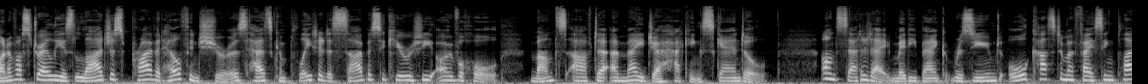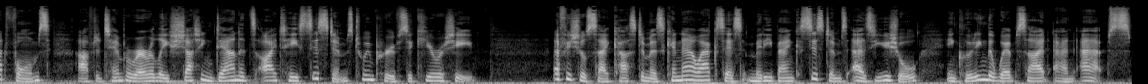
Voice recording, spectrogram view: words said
One of Australia's largest private health insurers has completed a cybersecurity overhaul months after a major hacking scandal. On Saturday, Medibank resumed all customer facing platforms after temporarily shutting down its IT systems to improve security. Officials say customers can now access Medibank systems as usual, including the website and apps.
